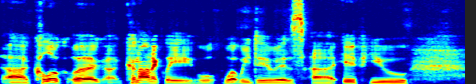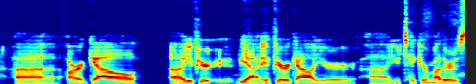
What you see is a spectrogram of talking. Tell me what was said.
uh, colloq- uh, canonically, w- what we do is uh, if you uh, are a gal, uh, if you're yeah, if you're a gal, you're uh, you take your mother's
